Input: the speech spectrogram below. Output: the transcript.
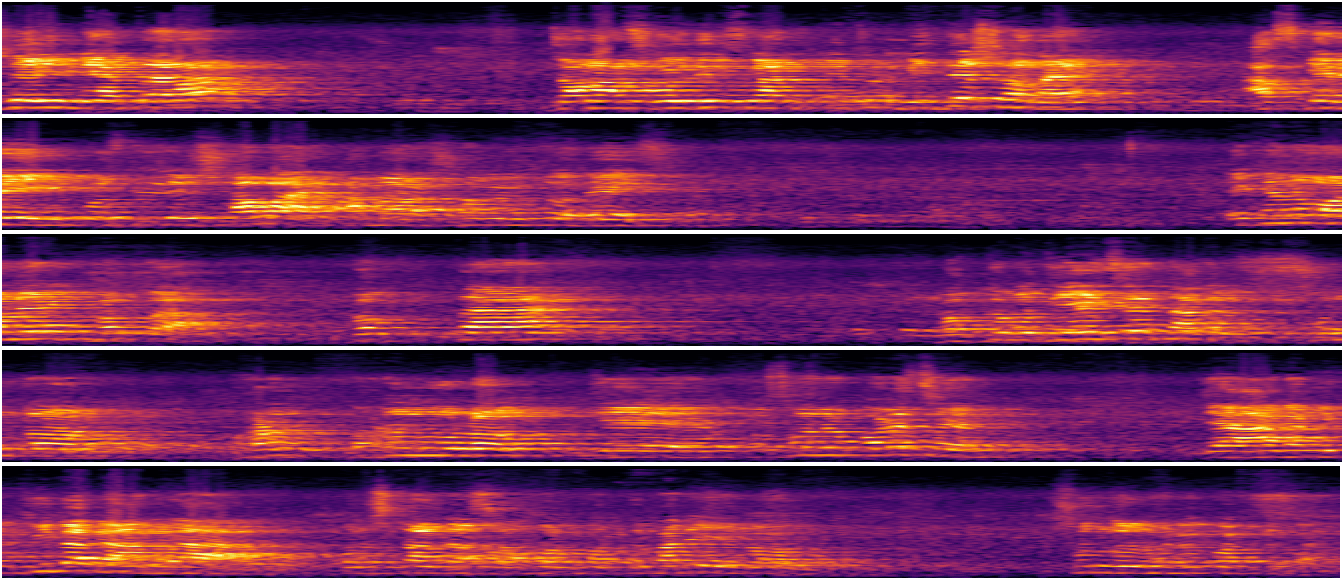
সেই নেতা জনাব শহীদুল ইসলাম নির্দেশনায় আজকের এই উপস্থিতির সবাই আমার সমবেত হয়েছে। এখানে অনেক বক্তা বক্তা বক্তব্য দিয়েছে, তাদের সুন্দর ঘটন- গঠনমূলক যে উপস্থাপনা করেছেন যে আগামী কীভাবে আমরা অনুষ্ঠানটা সফল করতে পারি এবং সুন্দরভাবে করতে পারি।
